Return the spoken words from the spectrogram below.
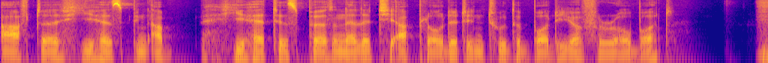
After he has been up, he had his personality uploaded into the body of a robot.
